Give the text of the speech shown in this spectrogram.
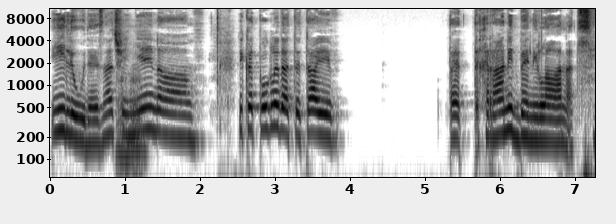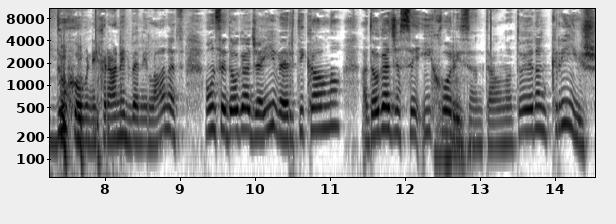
i ljude. Znači uh njena... Vi kad pogledate taj taj hranidbeni lanac, duhovni hranidbeni lanac, on se događa i vertikalno, a događa se i Mhm. horizontalno. To je jedan križ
